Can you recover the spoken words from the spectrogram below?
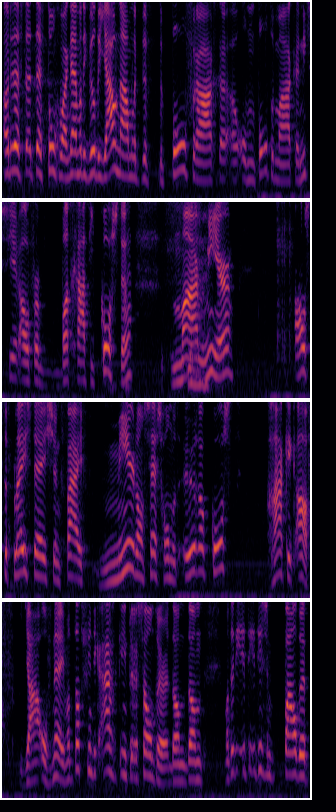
Oh, dat heeft, dat heeft Tom gemaakt. Nee, want ik wilde jou namelijk de, de poll vragen om een poll te maken. Niet zozeer over wat gaat die kosten, maar meer als de PlayStation 5 meer dan 600 euro kost, haak ik af? Ja of nee? Want dat vind ik eigenlijk interessanter dan. dan want het, het, is een bepaalde.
